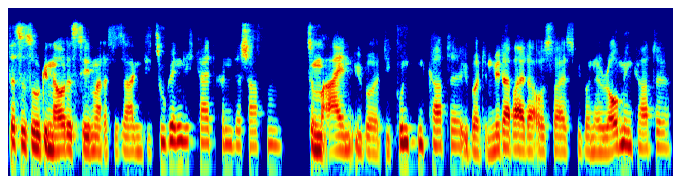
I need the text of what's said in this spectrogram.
das ist so genau das Thema, dass wir sagen, die Zugänglichkeit können wir schaffen. Zum einen über die Kundenkarte, über den Mitarbeiterausweis, über eine Roaming-Karte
